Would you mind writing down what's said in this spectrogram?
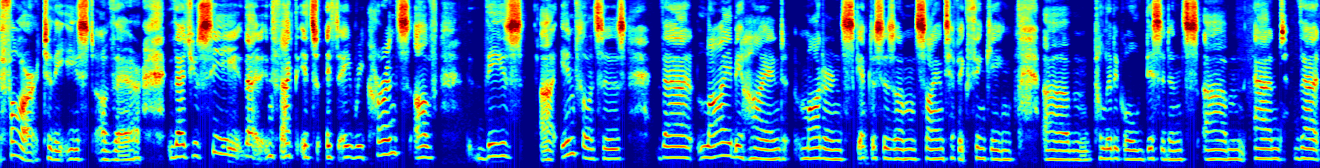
far to the east of there, that you see that in fact it's it's a recurrence of these uh, influences that lie behind modern skepticism, scientific thinking, um, political dissidence, um, and that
